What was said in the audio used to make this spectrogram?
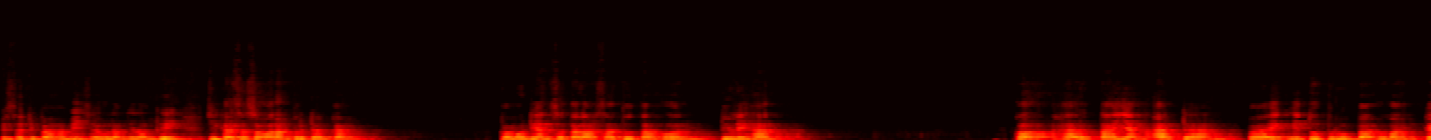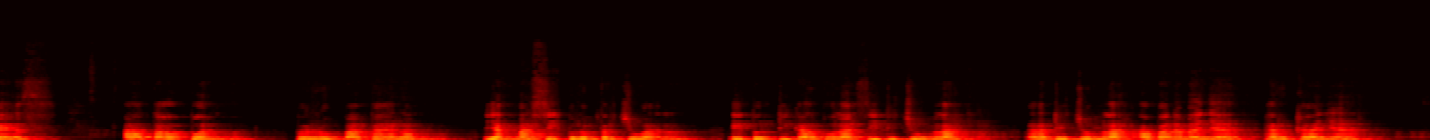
Bisa dipahami, saya ulangi lagi. Jika seseorang berdagang, kemudian setelah satu tahun dilihat, kok harta yang ada, baik itu berupa uang cash ataupun berupa barang yang masih belum terjual itu dikalkulasi di jumlah. Uh, di jumlah apa namanya harganya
